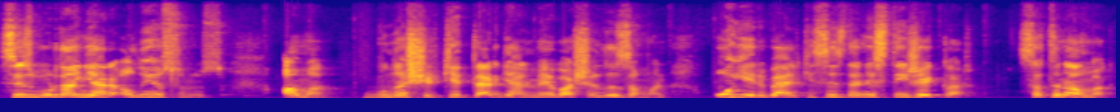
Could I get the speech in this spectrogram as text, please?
Siz buradan yer alıyorsunuz ama buna şirketler gelmeye başladığı zaman o yeri belki sizden isteyecekler. Satın almak.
